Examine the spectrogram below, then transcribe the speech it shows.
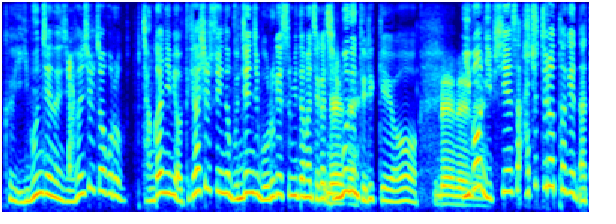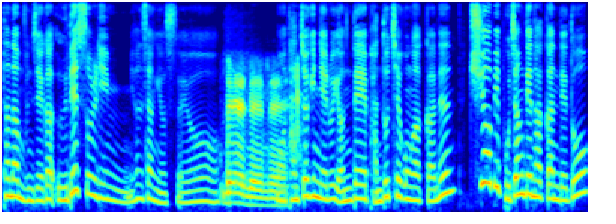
그 이 문제는 지금 현실적으로 장관님이 어떻게 하실 수 있는 문제인지 모르겠습니다만 제가 질문은 네네. 드릴게요. 네네. 이번 입시에서 아주 뚜렷하게 나타난 문제가 의대 쏠림 현상이었어요. 네네네. 어, 단적인 예로 연대 반도체 공학과는 취업이 보장된 학과인데도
